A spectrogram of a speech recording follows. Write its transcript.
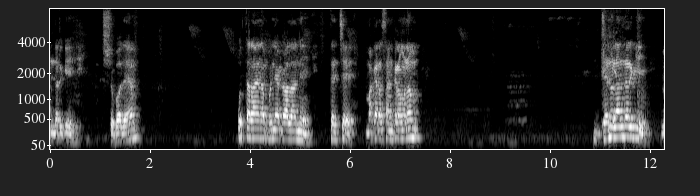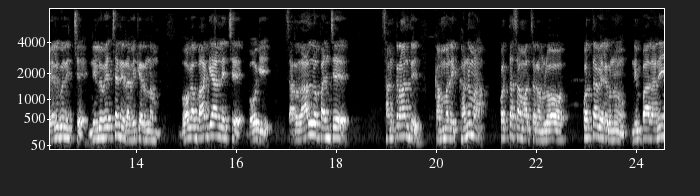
అందరికీ శుభోదయం. ఉత్తరాయణ పుణ్యకాలాన్ని తెచ్చే మకర సంక్రమణం జనులందరికీ వెలుగునిచ్చే నిలువెచ్చని రవికిరణం భోగభాగ్యాలనిచ్చే భోగి సరదాల్లో పంచే సంక్రాంతి కమ్మని కనుమ కొత్త సంవత్సరంలో కొత్త వెలుగును నింపాలని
